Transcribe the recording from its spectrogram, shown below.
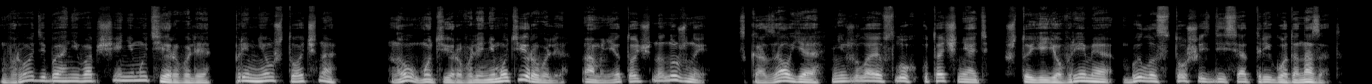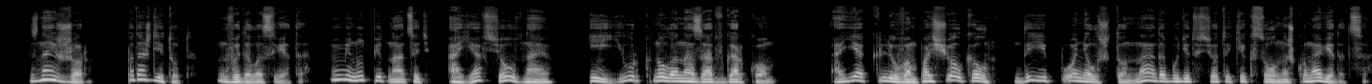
«Вроде бы они вообще не мутировали, при мне уж точно». «Ну, мутировали, не мутировали, а мне точно нужны», — сказал я, не желая вслух уточнять, что ее время было 163 года назад. «Знаешь, Жор, подожди тут», — выдала Света. «Минут пятнадцать, а я все узнаю». И юркнула назад в горком. А я клювом пощелкал, да и понял, что надо будет все-таки к солнышку наведаться,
